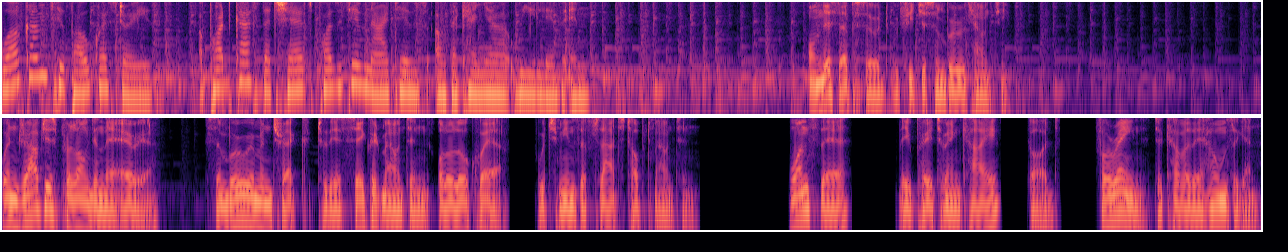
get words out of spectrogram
Welcome to Paukwa Stories, a podcast that shares positive narratives of the Kenya we live in. On this episode, we feature Samburu County. When drought is prolonged in their area, Samburu women trek to their sacred mountain, Ololokwe, which means a flat topped mountain. Once there, they pray to Enkai, God, for rain to cover their homes again.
